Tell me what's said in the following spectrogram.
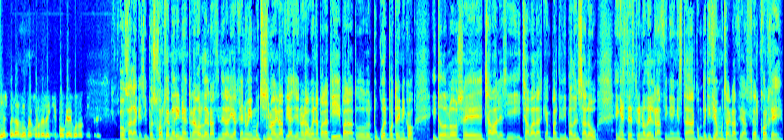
y esperar lo mejor del equipo, que hay buenos miembros. Ojalá que sí. Pues Jorge Merino, entrenador del Racing de la Liga Genuín, muchísimas gracias y enhorabuena para ti y para todo tu cuerpo técnico y todos los eh, chavales y, chavalas que han participado en Salou en este estreno del Racing en esta competición. Muchas gracias, Jorge.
